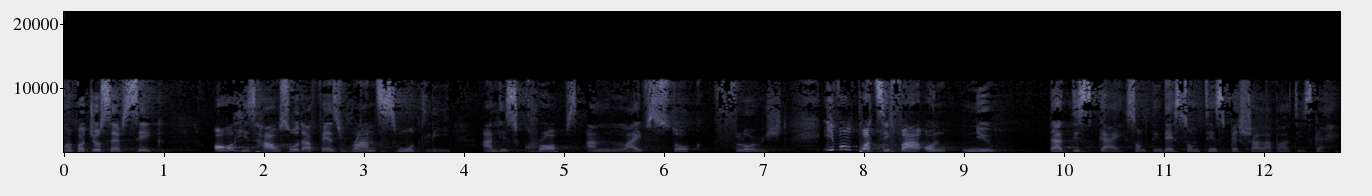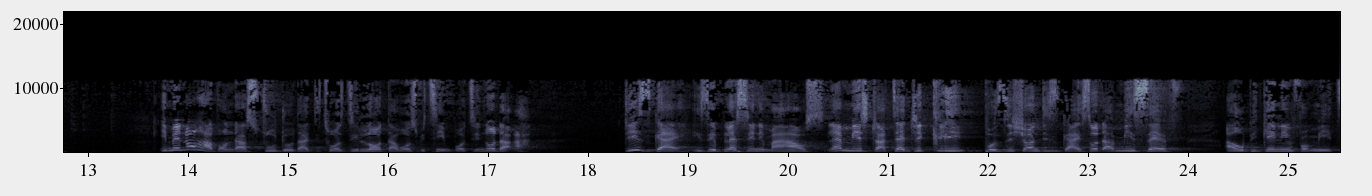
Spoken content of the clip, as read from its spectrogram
uh, for Joseph's sake. All his household affairs ran smoothly, and his crops and livestock flourished. Even Potiphar knew that this guy, something there's something special about this guy. He may not have understood though that it was the Lord that was with him, but he know that ah, this guy is a blessing in my house. Let me strategically position this guy so that me self I will be gaining from it.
